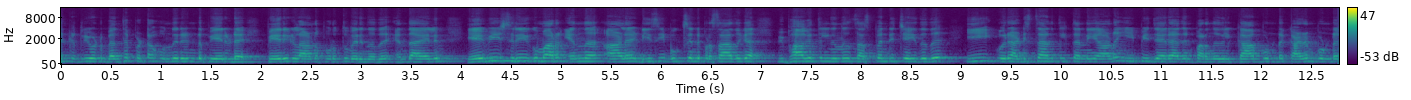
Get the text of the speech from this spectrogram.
സെക്രട്ടറിയോട് ബന്ധപ്പെട്ട ഒന്ന് രണ്ട് പേരുടെ പേരുകളാണ് പുറത്തു വരുന്നത് എന്തായാലും എ വി ശ്രീകുമാർ എന്ന ആളെ ഡി സി ബുക്സിന്റെ പ്രസാധക വിഭാഗത്തിൽ നിന്ന് സസ്പെൻഡ് ചെയ്തത് ഈ ഒരു അടിസ്ഥാനത്തിൽ തന്നെയാണ് ഇ പി ജയരാജൻ പറഞ്ഞതിൽ കാമ്പുണ്ട് കഴമ്പുണ്ട്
